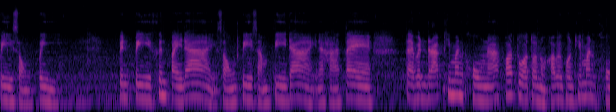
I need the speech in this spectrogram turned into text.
ปีสองปี เป็นปีขึ้นไปได้สองปีสามปีได้นะคะ แต่แต่เป็นรักที่มั่นคงนะ เพราะตัวตนของเขาเป็นคนที่มั่นคง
